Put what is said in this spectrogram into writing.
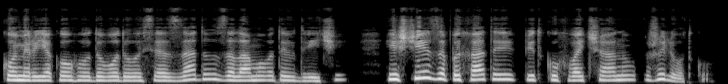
комір якого доводилося ззаду заламувати вдвічі і ще запихати під кухвайчану жильотку,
